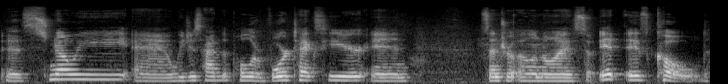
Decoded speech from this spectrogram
is snowy and we just had the polar vortex here in central Illinois so it is cold.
